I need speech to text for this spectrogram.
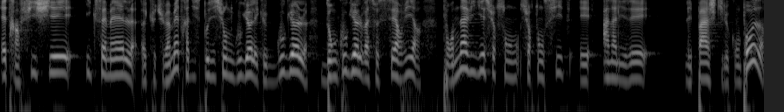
être un fichier XML euh, que tu vas mettre à disposition de Google et que Google, dont Google va se servir pour naviguer sur, son, sur ton site et analyser les pages qui le composent.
